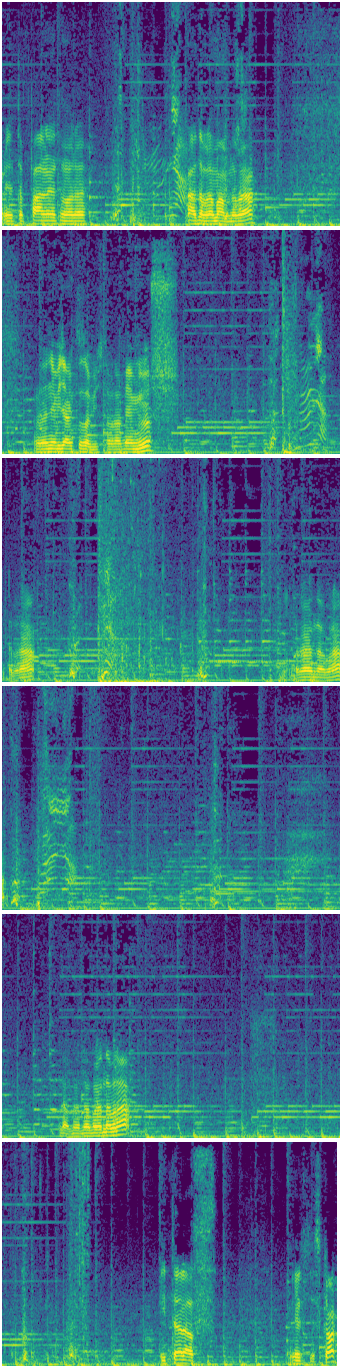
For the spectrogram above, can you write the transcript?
Będzie to palne, to może... A, dobra, mam, dobra. Ale nie wiedziałem, jak to zrobić. Dobra, wiem już. Dobra. Dobra, dobra. Dobra, dobra, dobra. I teraz wielki skok.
